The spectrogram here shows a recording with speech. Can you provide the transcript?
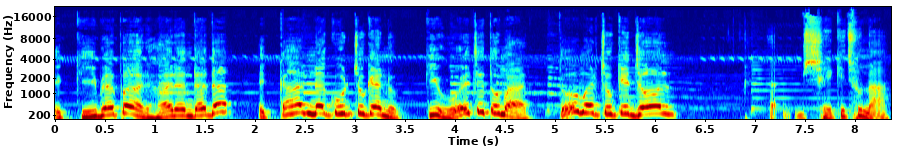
কি ব্যাপার হারান দাদা? কান্না করছ কেন? কি হয়েছে তোমার? তোমার চোখে জল। সে কিছু না।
